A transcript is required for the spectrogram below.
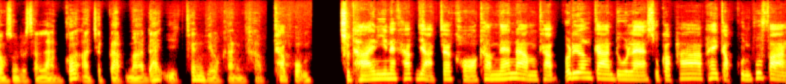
องกระดูกสันหลังก็อาจจะกลับมาได้อีกเช่นเดียวกันครับครับผม สุดท้ายนี้นะครับอยากจะขอคำแนะนำครับเรื่องการดูแลสุขภาพให้กับคุณผู้ฟัง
